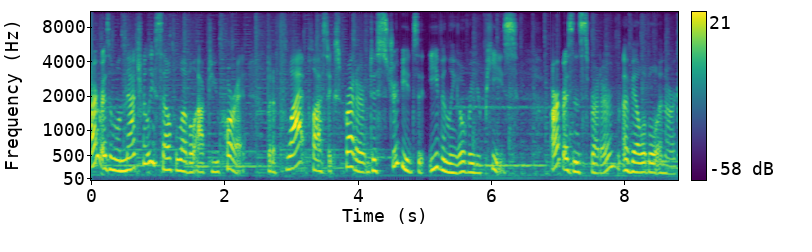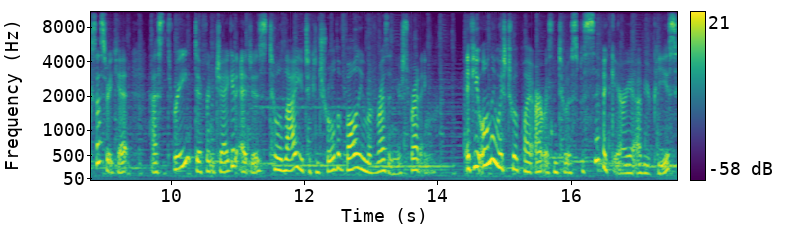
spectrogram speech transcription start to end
Art resin will naturally self-level after you pour it, but a flat plastic spreader distributes it evenly over your piece. Art Resin Spreader, available in our accessory kit, has three different jagged edges to allow you to control the volume of resin you're spreading. If you only wish to apply art resin to a specific area of your piece,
